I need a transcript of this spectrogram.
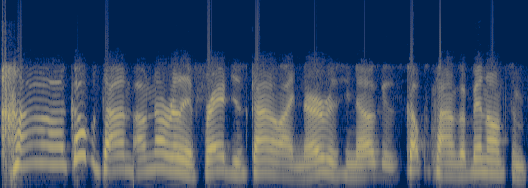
Uh, a couple times. I'm not really afraid, just kind of like nervous, you know, because a couple times I've been on some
